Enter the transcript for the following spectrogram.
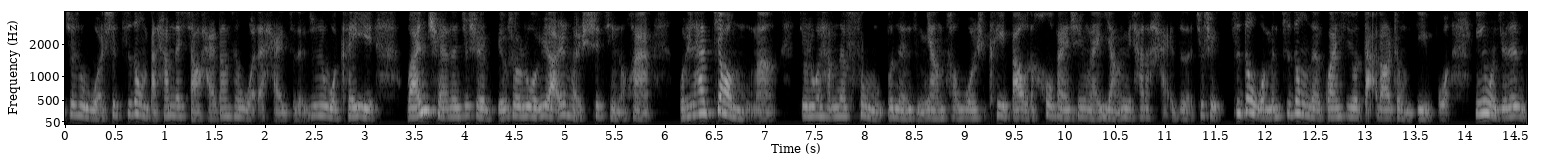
就是我是自动把她们的小孩当成我的孩子的，就是我可以完全的，就是比如说如果遇到任何事情的话，我是她教母嘛，就如果他们的父母不能怎么样的话，我是可以把我的后半生用来养育他的孩子的，就是自动我们自动的关系就达到这种地步，因为我觉得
